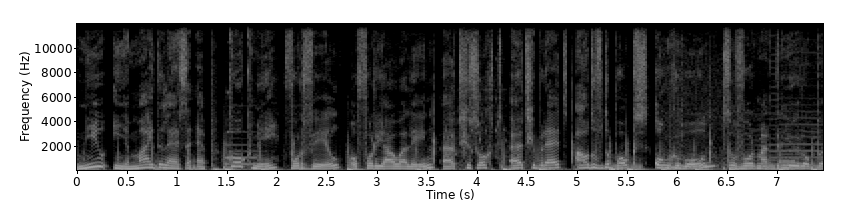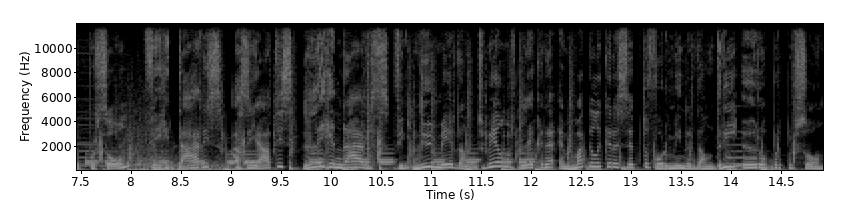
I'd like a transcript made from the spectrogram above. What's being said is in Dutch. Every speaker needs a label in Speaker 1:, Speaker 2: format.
Speaker 1: Nieuw in je Maidelijzen app. Kook mee voor veel of voor jou alleen. Uitgezocht, uitgebreid, out of the box. Ongewoon, zo voor maar 3 euro per persoon. Vegetarisch, Aziatisch, legendarisch. Vind nu meer dan 200 lekkere en makkelijke recepten voor minder dan 3 euro per persoon.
